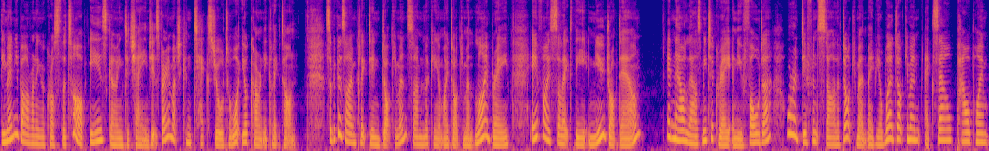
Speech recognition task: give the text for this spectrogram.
the menu bar running across the top is going to change. It's very much contextual to what you're currently clicked on. So because I'm clicked in documents, I'm looking at my document library, if I select the new drop down, it now allows me to create a new folder or a different style of document, maybe a Word document, Excel, PowerPoint,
